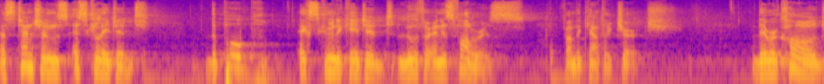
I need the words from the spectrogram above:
As tensions escalated, the Pope excommunicated Luther and his followers from the Catholic Church. They were called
